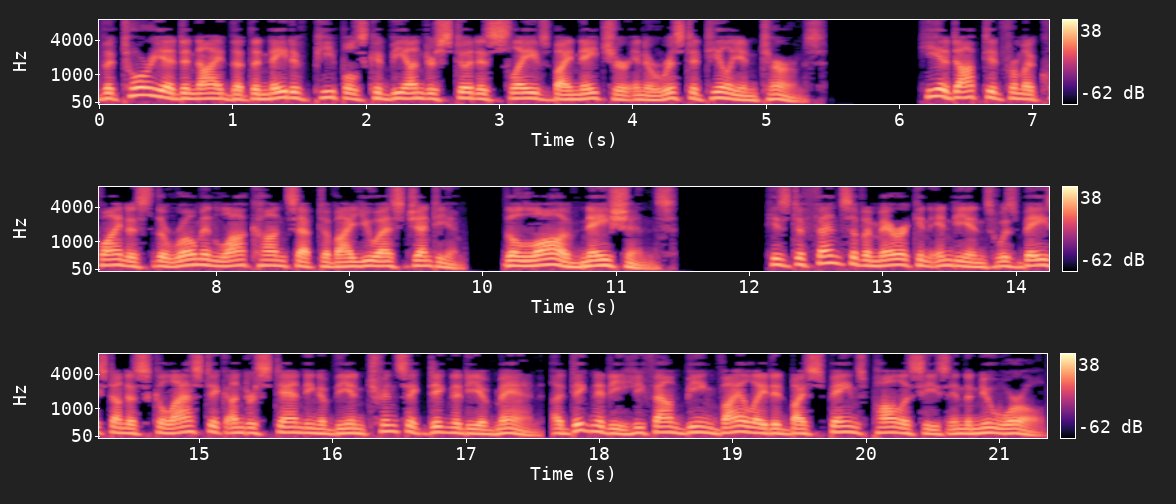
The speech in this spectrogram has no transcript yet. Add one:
Vitoria denied that the native peoples could be understood as slaves by nature in Aristotelian terms. He adopted from Aquinas the Roman law concept of ius gentium, the law of nations. His defense of American Indians was based on a scholastic understanding of the intrinsic dignity of man, a dignity he found being violated by Spain's policies in the New World.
